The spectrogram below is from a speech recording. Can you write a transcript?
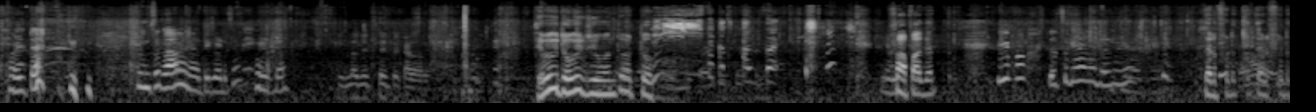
फलट तुमचं गाव आहे ना तिकडचं? फलट ते बघ दोघे जिवंत वाटतो. सापागत. तडफडत तडफडत.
